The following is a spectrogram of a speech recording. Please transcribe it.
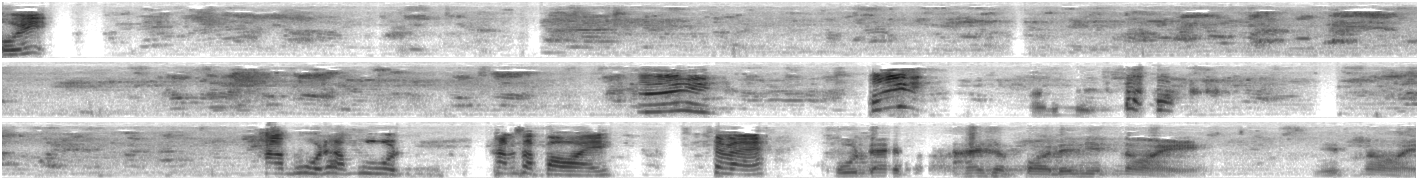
อุ้ยเฮ้ย เฮ้ยอะไรห้ามพูดห้ามพูดห้ามสปอย ใช่ไหม พูดได้ให้สปอยได้นิดหน่อย นิดหน่อย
